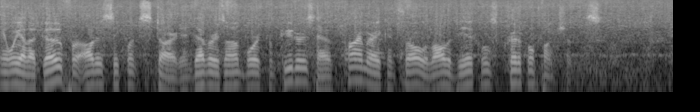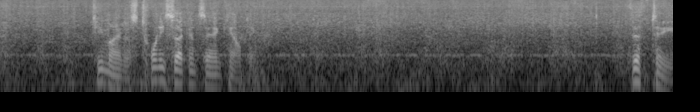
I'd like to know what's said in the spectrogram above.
And we have a go for auto sequence start. Endeavour's onboard computers have primary control of all the vehicle's critical functions. T minus 20 seconds and counting. 15.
